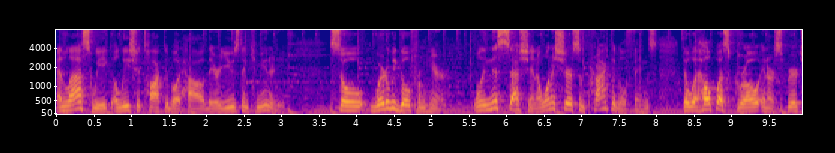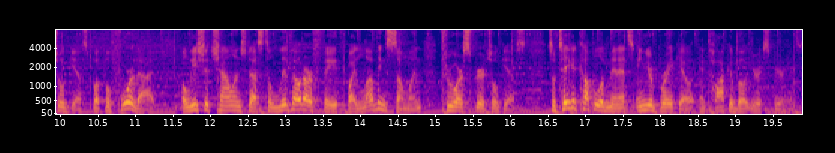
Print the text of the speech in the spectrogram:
And last week, Alicia talked about how they are used in community. So, where do we go from here? Well, in this session, I want to share some practical things that will help us grow in our spiritual gifts. But before that, Alicia challenged us to live out our faith by loving someone through our spiritual gifts. So take a couple of minutes in your breakout and talk about your experience.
